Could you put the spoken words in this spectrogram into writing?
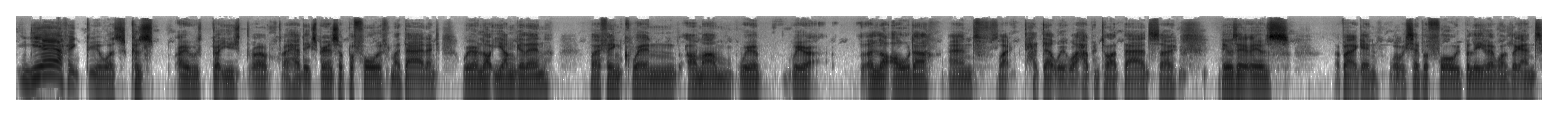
yeah, I think it was because I was got used. Uh, I had the experience of before with my dad, and we are a lot younger then. But I think when our mum, we're we were a lot older and like had dealt with what happened to our dad. So it was it was. But again, what we said before, we believe everyone's and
